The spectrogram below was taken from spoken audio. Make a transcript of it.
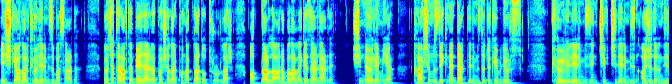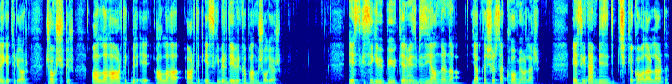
eşkıyalar köylerimizi basardı. Öte tarafta beyler ve paşalar konaklarda otururlar, atlarla, arabalarla gezerlerdi. Şimdi öyle mi ya? Karşımızdakine dertlerimizi de dökebiliyoruz. Köylülerimizin, çiftçilerimizin acılarını dile getiriyor. Çok şükür Allah'a artık bir e, Allah'a artık eski bir devir kapanmış oluyor. Eskisi gibi büyüklerimiz bizi yanlarına yaklaşırsak kovmuyorlar. Eskiden bizi dipçikle kovalarlardı.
